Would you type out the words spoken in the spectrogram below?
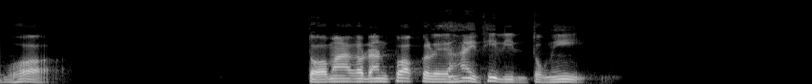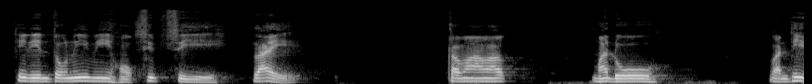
มพ่อ ต่อมากำนันพ่อก็เลยให้ที่ดินตรงนี้ ที่ดินตรงนี้มีหกสิบสี่ ไร่ถ้ามามาดูวันที่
